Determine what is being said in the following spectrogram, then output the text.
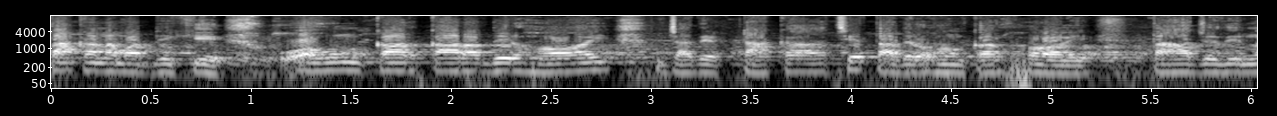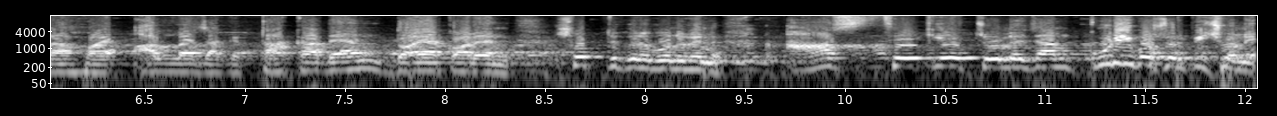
টাকা নামার দিকে। অহংকার কারাদের হয়, যাদের টাকা আছে তাদের অহংকার হয়। তা যদি না হয়, আল্লাহ যাকে টাকা দেন, দয়া করেন। সত্যি করে বলবেন, আজ থেকে চলে যান কুড়ি বছর পিছনে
